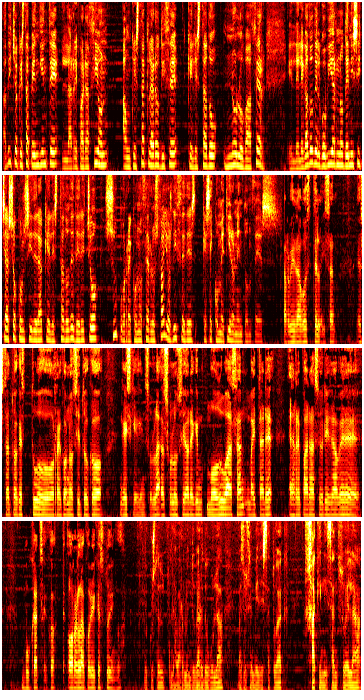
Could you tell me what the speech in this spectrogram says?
ha dicho que está pendiente la reparación, aunque está claro, dice, que el Estado no lo va a hacer. El delegado del gobierno, Denis Ichaso, considera que el Estado de Derecho supo reconocer los fallos, dice, que se cometieron entonces. estatuak ez du rekonozituko gaizki egin zula. Soluzioarekin modua zan, baita ere, erreparaziorik gabe bukatzeko. Horrelakorik ez du ingo. Nik uste dut, nabarmendu behar dugula, bazuzen bide estatuak jakin izan zuela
